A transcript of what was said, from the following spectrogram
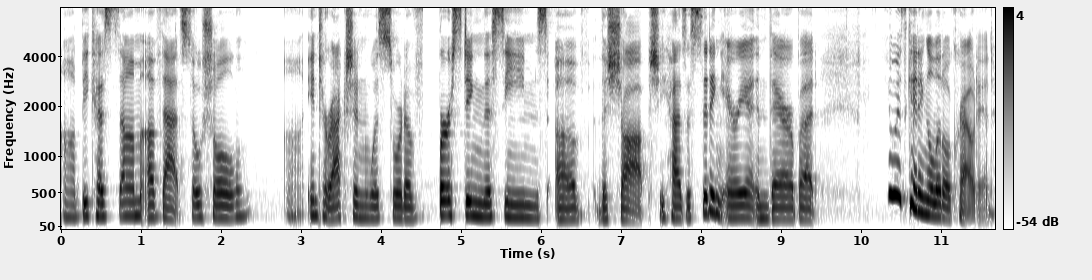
uh, because some of that social uh, interaction was sort of bursting the seams of the shop. She has a sitting area in there, but it was getting a little crowded.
